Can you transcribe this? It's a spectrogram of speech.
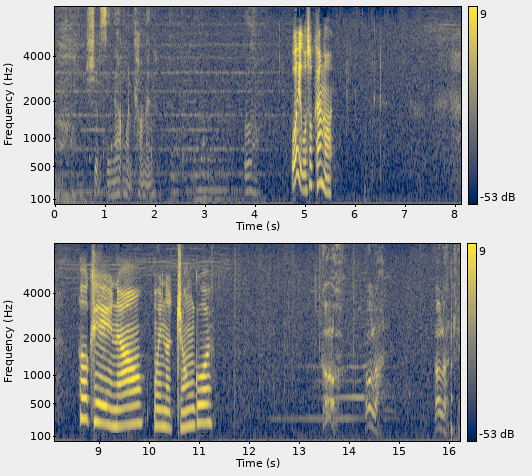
Should have seen that one coming. Ugh. Wait, what's the camera? Okay, now we're in the jungle. Oh, hold on. Hold on, kid.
